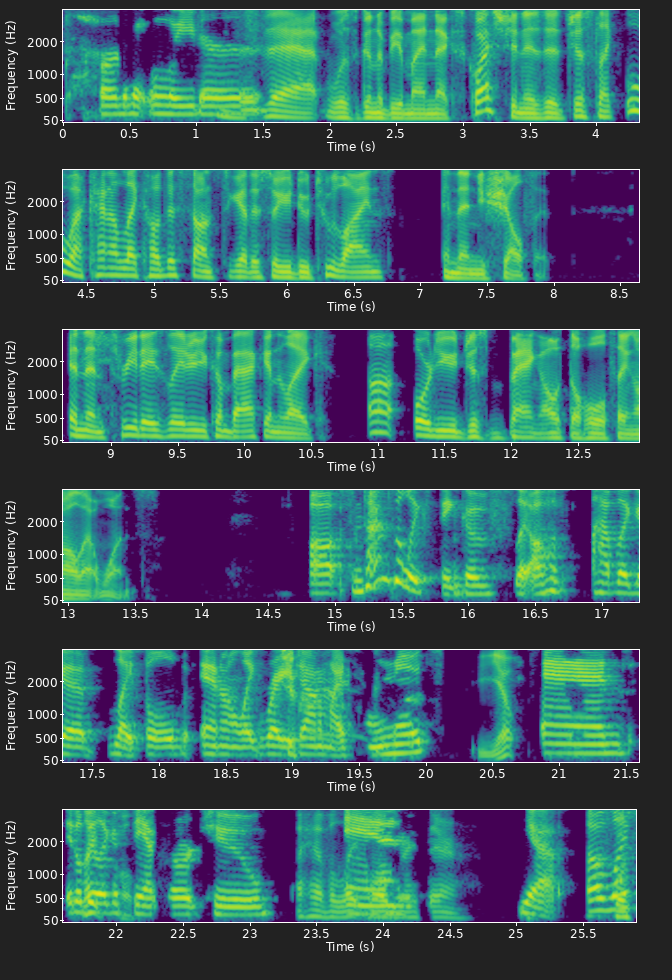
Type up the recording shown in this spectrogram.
part of it later. That was going to be my next question. Is it just like, ooh, I kind of like how this sounds together? So you do two lines and then you shelf it. And then three days later, you come back and like, uh, or do you just bang out the whole thing all at once? Uh, sometimes I'll like think of like I'll have have like a light bulb and I'll like write Sure. it down on my phone notes, Yep. and it'll be Light like a bulb. stanza or two. I have a light And- bulb right there. Yeah, a It's light supposed,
